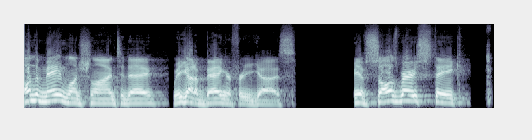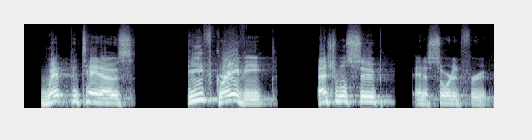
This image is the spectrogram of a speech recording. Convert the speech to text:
On the main lunch line today, we got a banger for you guys. We have Salisbury steak, whipped potatoes, beef gravy, vegetable soup, and assorted fruit.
